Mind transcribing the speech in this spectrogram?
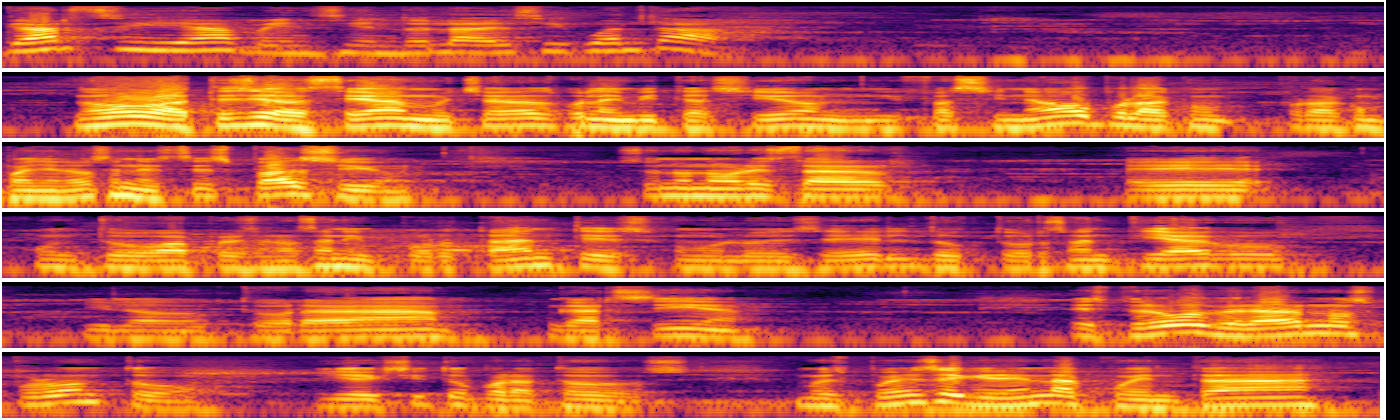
García venciendo la desigualdad. No, a ti Sebastián, muchas gracias por la invitación y fascinado por, acompañarnos en este espacio. Es un honor estar eh, junto a personas tan importantes como lo es el doctor Santiago y la doctora García. Espero volver a vernos pronto y éxito para todos. Me pueden seguir en la cuenta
